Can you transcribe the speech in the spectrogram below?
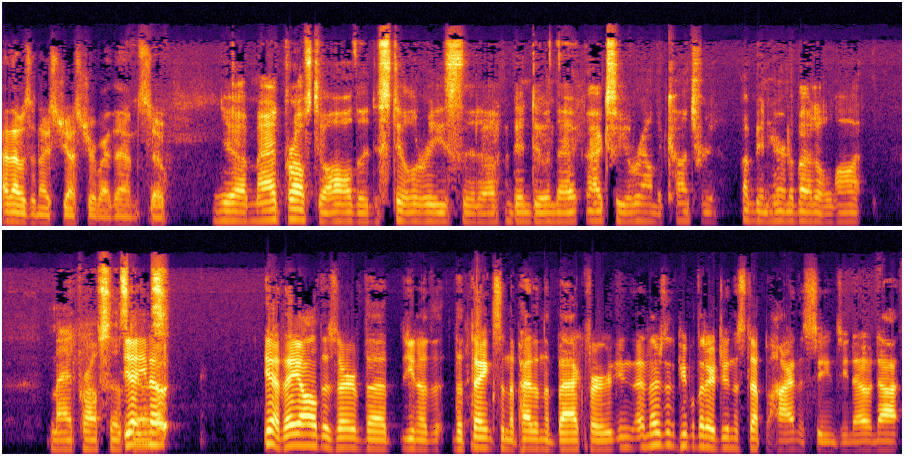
and that was a nice gesture by them. So, yeah, mad props to all the distilleries that have been doing that actually around the country. I've been hearing about it a lot. Mad props to those yeah, guys. you know, yeah, they all deserve the you know the, the thanks and the pat on the back for, and those are the people that are doing the stuff behind the scenes. You know, not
